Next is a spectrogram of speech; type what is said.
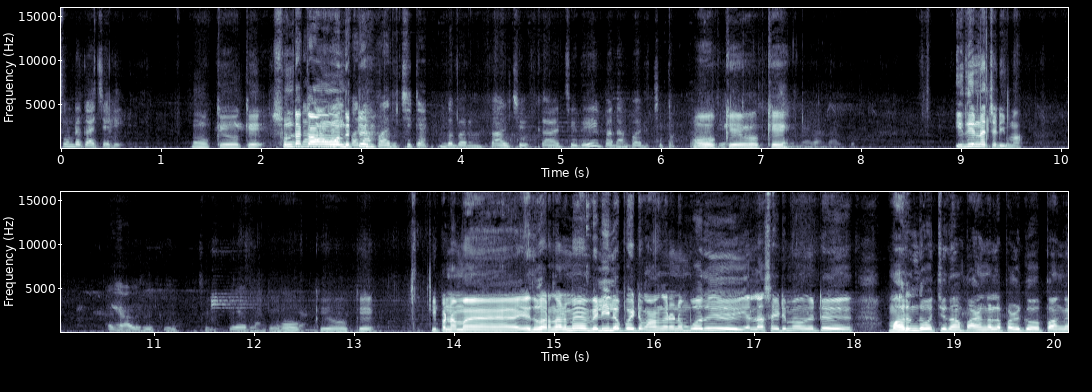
சுண்டைக்காய் செடி. ஓகே ஓகே சுண்டக்காவும் வந்துட்டு பறிச்சிட்டேன். இந்த பாருங்க காய்ச்சி காய்ச்சிது இப்பதான் பறிச்சிட்டோம். ஓகே ஓகே இது என்ன செடிமா அது அழகுக்கு சரி, பேர்லாம் தெரியும் ஓகே ஓகே. இப்போ நம்ம எதுவாக இருந்தாலுமே வெளியில் போயிட்டு வாங்குறனும் போது எல்லா சைடுமே வந்துட்டு மருந்து வச்சு தான் பழங்களில் பழுக்க வைப்பாங்க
